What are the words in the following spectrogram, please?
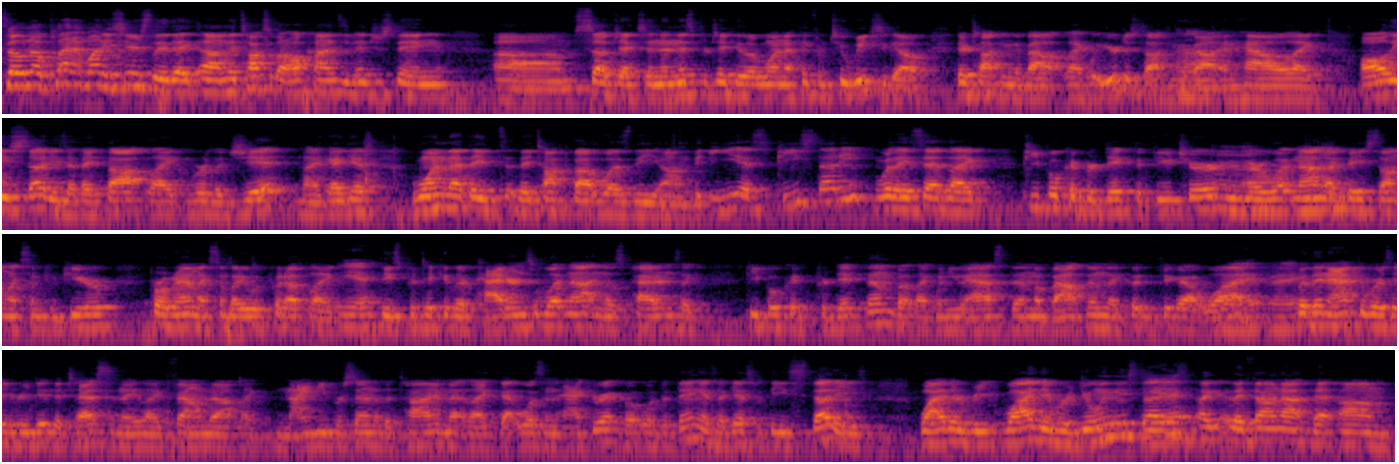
so no, Planet Money. Seriously, they um, it talks about all kinds of interesting um, subjects, and in this particular one, I think from two weeks ago, they're talking about like what you're just talking Uh-huh. about, and how like all these studies that they thought like were legit. Like I guess one that they they talked about was the um, the ESP study, where they said like people could predict the future Mhm. or whatnot, like Mhm. based on like some computer program. Like somebody would put up like Yeah. these particular patterns and whatnot, and those patterns like people could predict them, but like when you asked them about them, they couldn't figure out why. Right, right. But then afterwards, they redid the test and they like found out like ninety percent of the time that like that wasn't accurate. But what the thing is, I guess with these studies, why they re- why they were doing these studies, Yeah. they found out that um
